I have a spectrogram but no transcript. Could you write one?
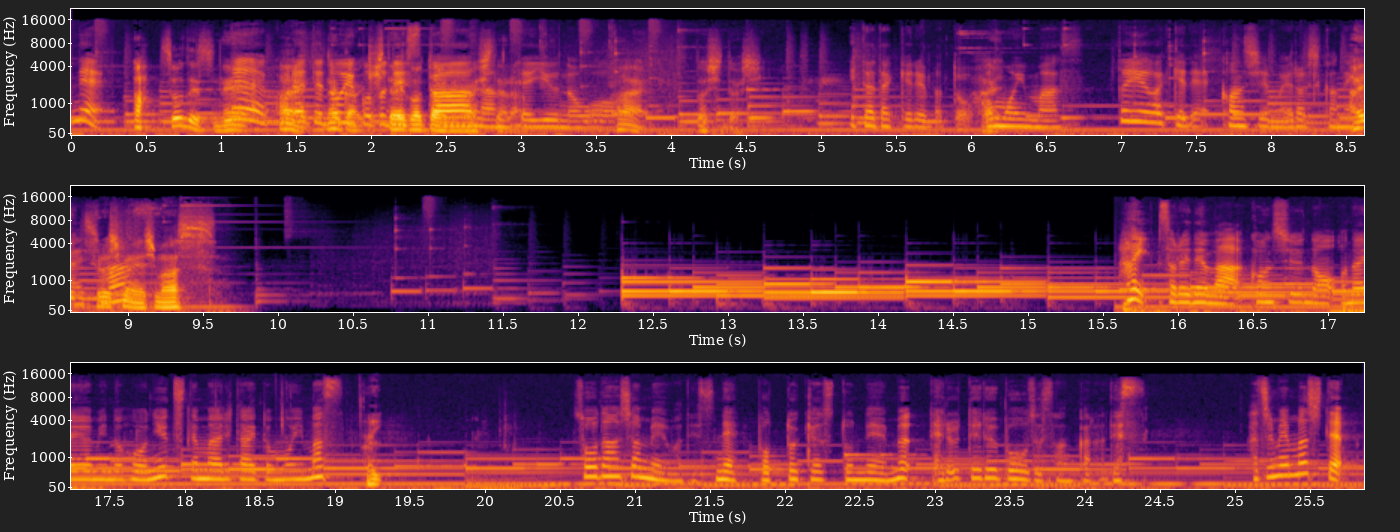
ねあそうですねねこれってどういうことですか？聞きたいなんていうのをはいどしどしいただければと思います。というわけで今週もよろしくお願はいい、よします。ろしくお願いします。はい、それでは今週のお悩みの方に移ってまいりたいと思います。はい。相談者名はですね、ポッドキャストネームてるてる坊主さんからです。はじめまして、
